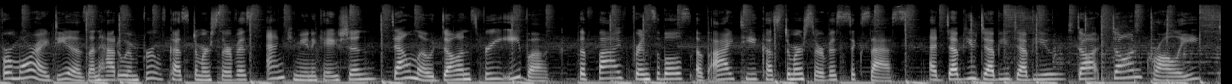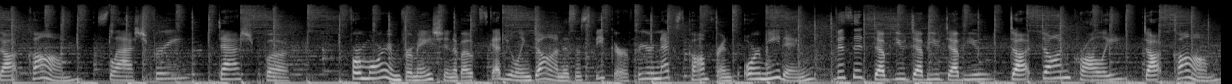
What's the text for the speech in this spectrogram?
For more ideas on how to improve customer service and communication, download Don's free ebook, The Five Principles of IT Customer Service Success at www.doncrawley.com slash free book. For more information about scheduling Don as a speaker for your next conference or meeting, visit www.doncrawley.com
